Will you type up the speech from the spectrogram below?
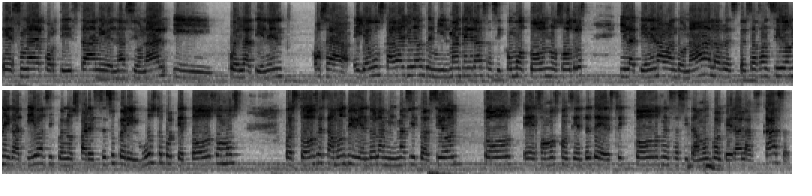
es una deportista a nivel nacional y pues la tienen o sea, ella buscaba ayudas de mil maneras, así como todos nosotros, y la tienen abandonada, las respuestas han sido negativas y pues nos parece súper injusto porque todos somos, pues todos estamos viviendo la misma situación, todos eh, somos conscientes de esto y todos necesitamos volver a las casas.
